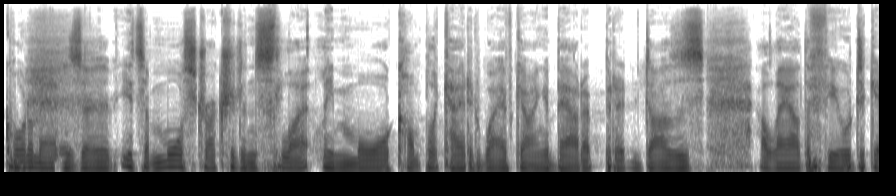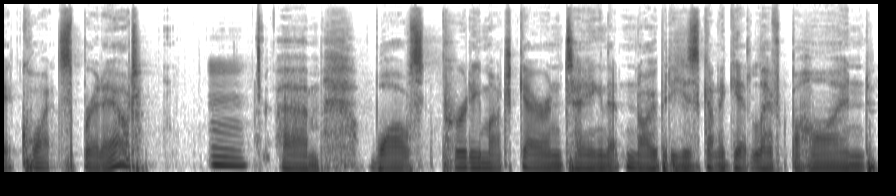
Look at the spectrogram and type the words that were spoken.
Cornerman is a it's a more structured and slightly more complicated way of going about it, but it does allow the field to get quite spread out. Mm. Um, whilst pretty much guaranteeing that nobody is going to get left behind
